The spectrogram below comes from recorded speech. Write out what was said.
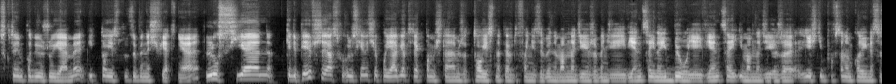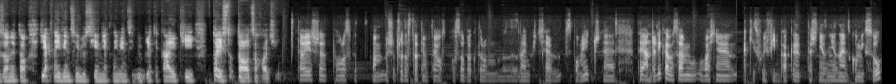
z którym podróżujemy i to jest zrobione świetnie. Lucien kiedy pierwszy raz Lucien się pojawia, to jak pomyślałem, że to jest naprawdę fajnie zrobione, mam nadzieję, że będzie jej więcej, no i było jej więcej i mam nadzieję, że jeśli powstaną kolejne sezony, to jak najwięcej Lucien, jak najwięcej bibliotekarki, to jest to, to o co chodzi. To jeszcze po prostu mam jeszcze przedostatnią tutaj osobę, którą znam, chciałem wspomnieć. Tej Angelika wysłała mi właśnie taki swój feedback, też nie, nie znając komiksu,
